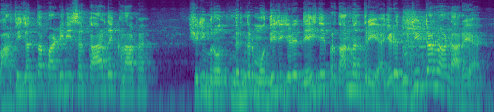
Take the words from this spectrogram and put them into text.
ਭਾਰਤੀ ਜਨਤਾ ਪਾਰਟੀ ਦੀ ਸਰਕਾਰ ਦੇ ਖਿਲਾਫ ਹੈ। ਸ਼੍ਰੀ ਨਰਿੰਦਰ ਮੋਦੀ ਜੀ ਜਿਹੜੇ ਦੇਸ਼ ਦੇ ਪ੍ਰਧਾਨ ਮੰਤਰੀ ਹੈ, ਜਿਹੜੇ ਦੂਜੀ ਟਰਨ ਹੰਡਾ ਰਹੇ ਹੈ,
